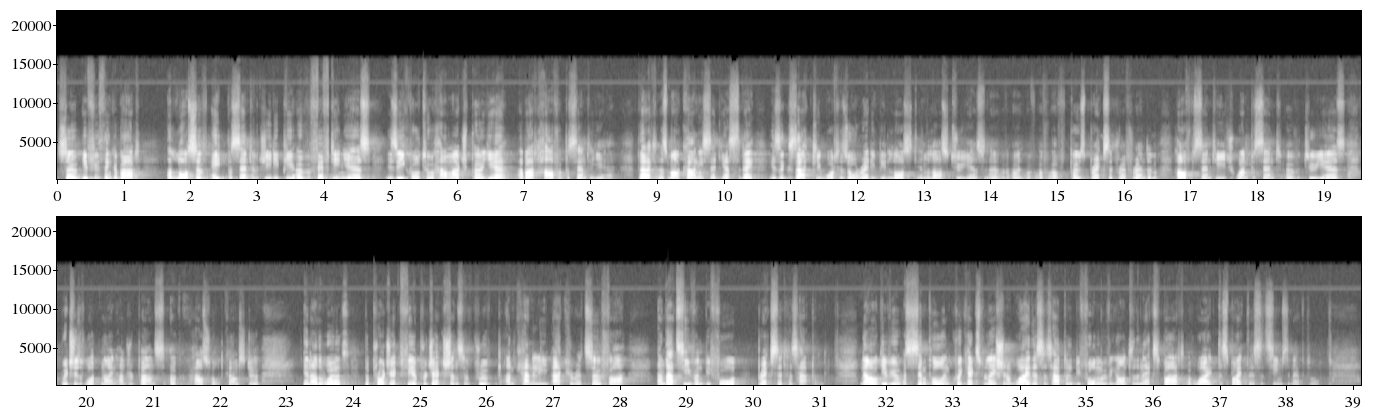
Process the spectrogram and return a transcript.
So if you think about a loss of 8% of GDP over 15 years is equal to how much per year? About half a percent a year. That, as Mark Carney said yesterday, is exactly what has already been lost in the last two years uh, of, of, of, of post-Brexit referendum, half percent each, 1% over two years, which is what 900 pounds of household comes to. In other words, the Project Fear projections have proved uncannily accurate so far, and that's even before Brexit has happened. Now I'll give you a simple and quick explanation of why this has happened before moving on to the next part of why, despite this, it seems inevitable.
